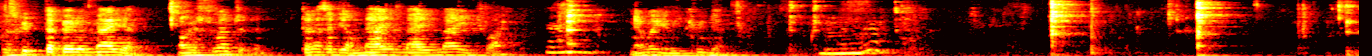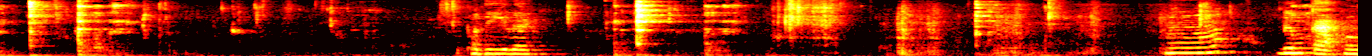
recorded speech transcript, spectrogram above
Parce que tu t'appelles maille. Alors, souvent, tu as tendance à dire maille, maille, maille, tu vois. Ah oui, d'habitude. อืมพอดีเลย ลืมกากหมู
